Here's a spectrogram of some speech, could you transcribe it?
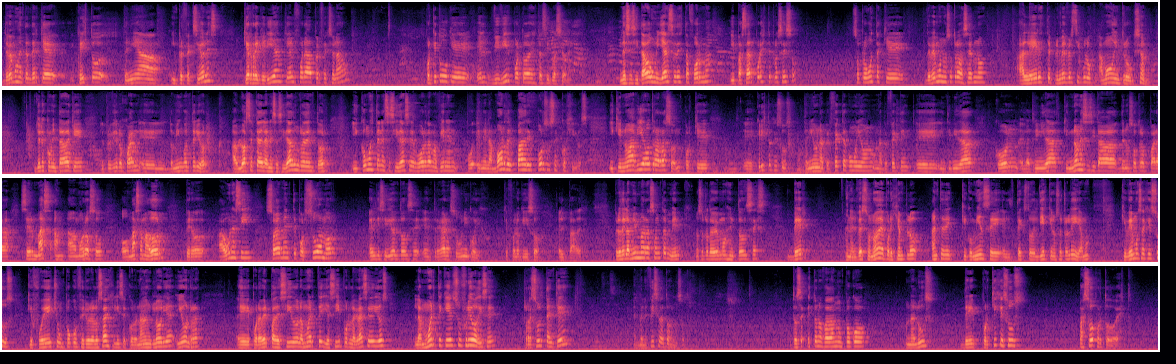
Debemos entender que Cristo tenía imperfecciones que requerían que Él fuera perfeccionado. ¿Por qué tuvo que Él vivir por todas estas situaciones? ¿Necesitaba humillarse de esta forma y pasar por este proceso? Son preguntas que debemos nosotros hacernos al leer este primer versículo a modo de introducción. Yo les comentaba que el presbítero Juan el domingo anterior habló acerca de la necesidad de un redentor y cómo esta necesidad se desborda más bien en, el amor del Padre por sus escogidos y que no había otra razón porque eh, Cristo Jesús tenía una perfecta comunión, una perfecta eh, intimidad con la Trinidad, que no necesitaba de nosotros para ser más amoroso o más amador, pero aún así, solamente por su amor, Él decidió entonces entregar a su único hijo, que fue lo que hizo el Padre. Pero de la misma razón también, nosotros debemos entonces ver en el verso 9, por ejemplo, antes de que comience el texto del 10 que nosotros leíamos, que vemos a Jesús que fue hecho un poco inferior a los ángeles, coronado en gloria y honra eh, por haber padecido la muerte y así por la gracia de Dios, la muerte que él sufrió, dice, resulta en qué? En beneficio de todos nosotros. Entonces, esto nos va dando un poco una luz de por qué Jesús pasó por todo esto.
